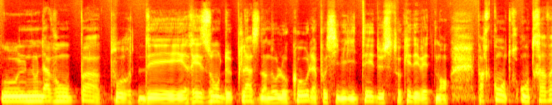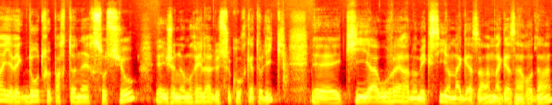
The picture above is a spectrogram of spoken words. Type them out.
où nous n'avons pas, pour des raisons de place dans nos locaux, la possibilité de stocker des vêtements. Par contre, on travaille avec d'autres partenaires sociaux, et je nommerai là le Secours catholique, qui a ouvert à Nomexi un magasin, magasin Rodin,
